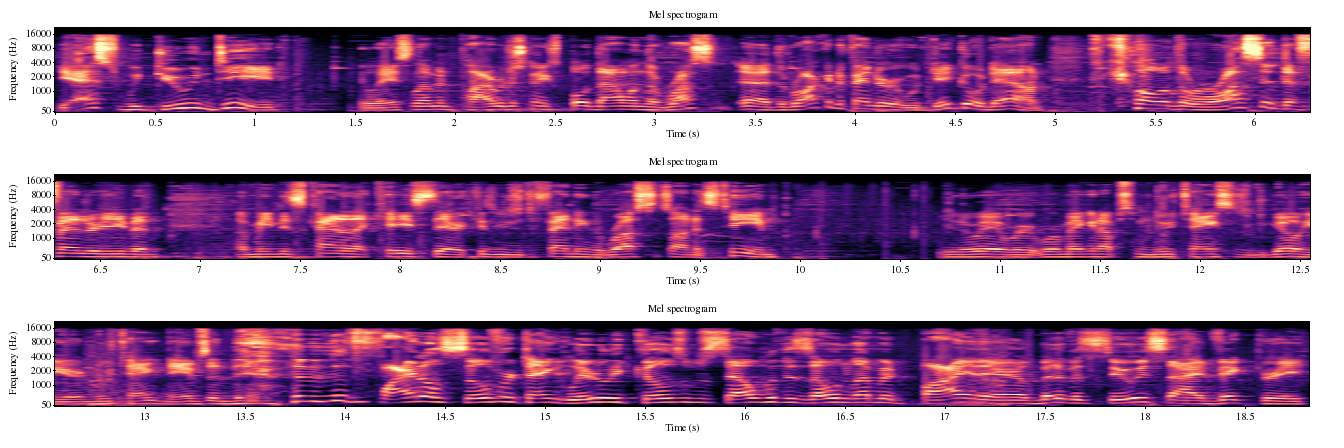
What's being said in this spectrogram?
Yes, we do indeed. The latest lemon pie. We're just gonna explode that one. The rust, uh, the rocket defender did go down. We call it the rusted defender even. I mean, it's kind of that case there because he was defending the rusts on his team. Either way, we're, we're making up some new tanks as we go here. New tank names. And the final silver tank literally kills himself with his own lemon pie there. A bit of a suicide victory.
